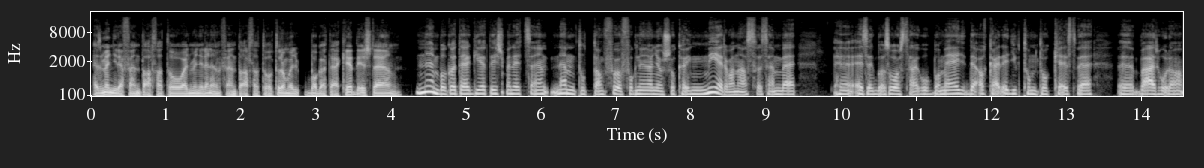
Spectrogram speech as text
Ez mennyire fenntartható, vagy mennyire nem fenntartható? Tudom, hogy bagatel kérdés, de... Nem bagatel kérdés, mert egyszerűen nem tudtam fölfogni nagyon sokáig, miért van az, hogy az ember ezekbe az országokba megy, de akár Egyiptomtól kezdve bárhol a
